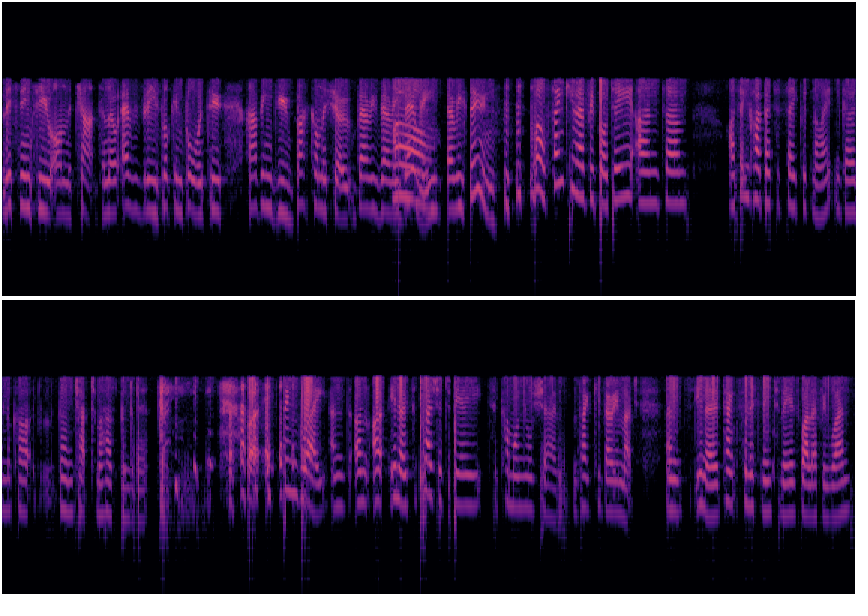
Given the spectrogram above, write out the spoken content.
listening to you on the chat. I know everybody's looking forward to having you back on the show very, very, Oh. very, very soon. Well, thank you, everybody, and um, I think I better say good night and go and look at, go and chat to my husband a bit. but it's been great, and and I, you know, it's a pleasure to be to come on your show, and thank you very much. And you know, thanks for listening to me as well, everyone.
